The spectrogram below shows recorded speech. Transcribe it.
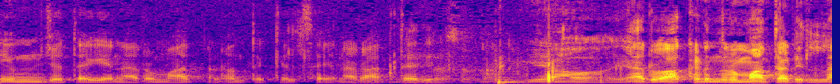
ನಿಮ್ಮ ಜೊತೆಗೆ ಏನಾದ್ರು ಮಾತನಾಡುವಂಥ ಕೆಲಸ ಏನಾದ್ರು ಆಗ್ತಾ ಇದೆ ಯಾರು ಆ ಕಡೆಯಿಂದ ಮಾತಾಡಿಲ್ಲ.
